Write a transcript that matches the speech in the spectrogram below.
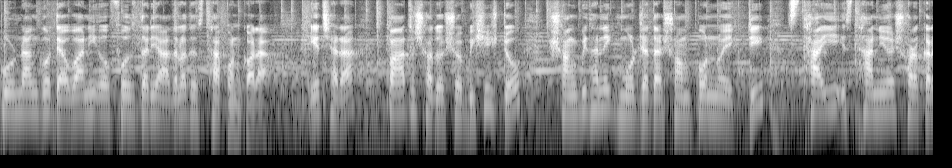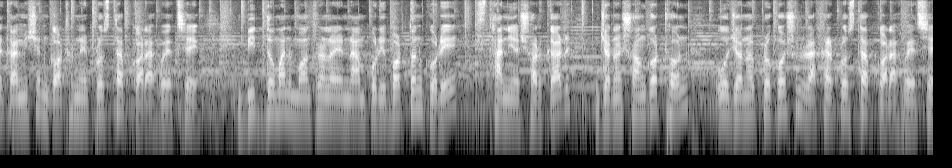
পূর্ণাঙ্গ দেওয়ানি ও ফৌজদারি আদালত স্থাপন করা। এছাড়া পাঁচ সদস্য বিশিষ্ট সাংবিধানিক মর্যাদা সম্পন্ন একটি স্থায়ী স্থানীয় সরকার কমিশন গঠনের প্রস্তাব করা হয়েছে। বিদ্যমান মন্ত্রণালয়ের নাম পরিবর্তন করে স্থানীয় সরকার, জনসংগঠন ও জনপ্রকৌশল রাখার প্রস্তাব করা হয়েছে।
